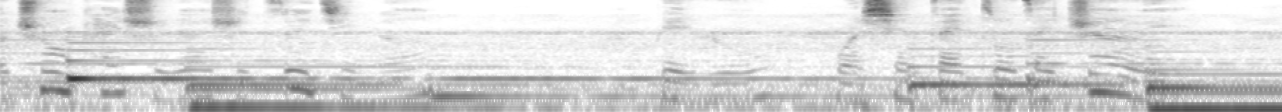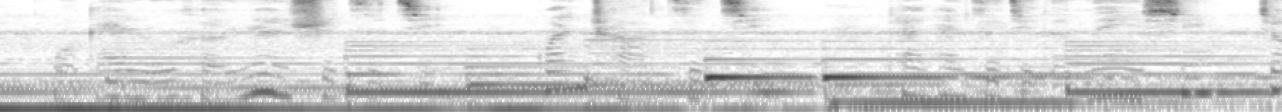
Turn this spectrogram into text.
何处开始认识自己呢？比如，我现在坐在这里。我该如何认识自己，观察自己，看看自己的内心究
